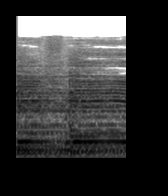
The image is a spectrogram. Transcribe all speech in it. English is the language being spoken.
If we.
